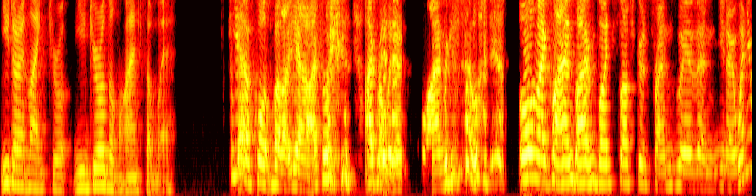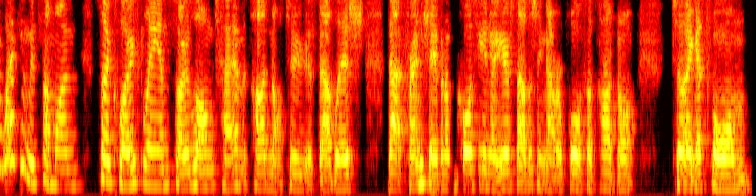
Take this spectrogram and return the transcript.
you don't like draw you draw the line somewhere. Yeah, of course, but uh, yeah, I feel like I probably don't line because all of my clients I'm like such good friends with, and you know, when you're working with someone so closely and so long term, it's hard not to establish that friendship. And of course, you know, you're establishing that rapport, so it's hard not to, I guess, form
